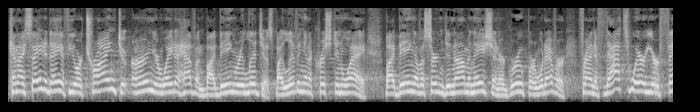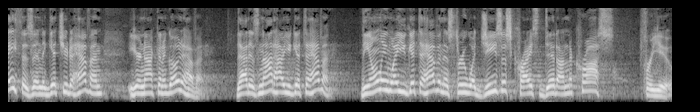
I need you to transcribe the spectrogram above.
Can I say today, if you are trying to earn your way to heaven by being religious, by living in a Christian way, by being of a certain denomination or group or whatever, friend, if that's where your faith is in to get you to heaven, you're not going to go to heaven. That is not how you get to heaven. The only way you get to heaven is through what Jesus Christ did on the cross for you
